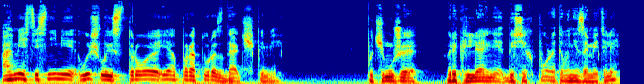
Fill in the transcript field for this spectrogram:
а вместе с ними вышла из строя и аппаратура с датчиками. Почему же рекреляне до сих пор этого не заметили?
